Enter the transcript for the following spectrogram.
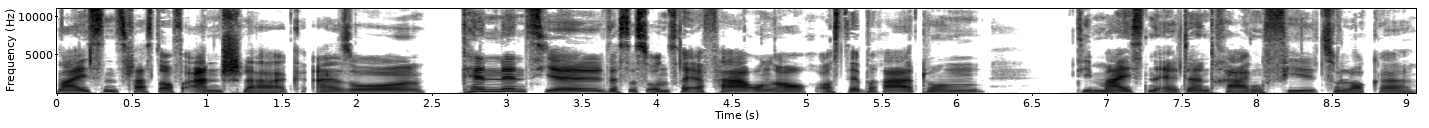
meistens fast auf Anschlag. Also tendenziell, das ist unsere Erfahrung auch aus der Beratung, die meisten Eltern tragen viel zu locker.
